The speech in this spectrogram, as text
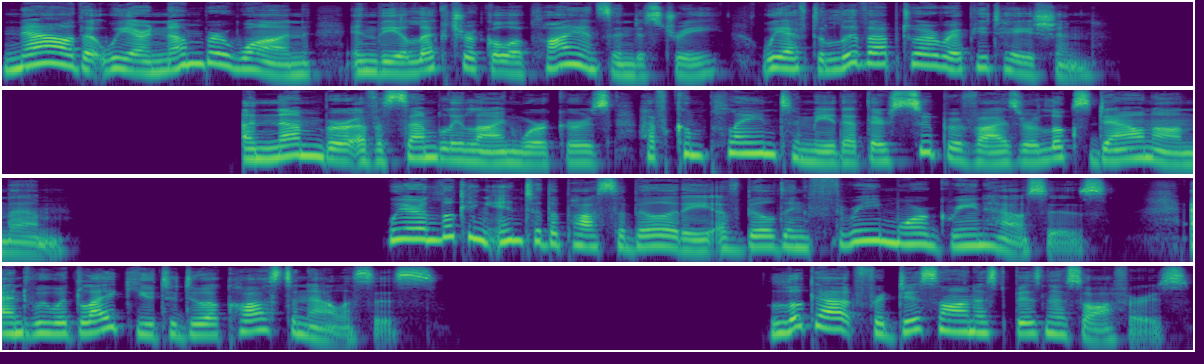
Now that we are number one in the electrical appliance industry, we have to live up to our reputation. A number of assembly line workers have complained to me that their supervisor looks down on them. We are looking into the possibility of building three more greenhouses, and we would like you to do a cost analysis. Look out for dishonest business offers.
